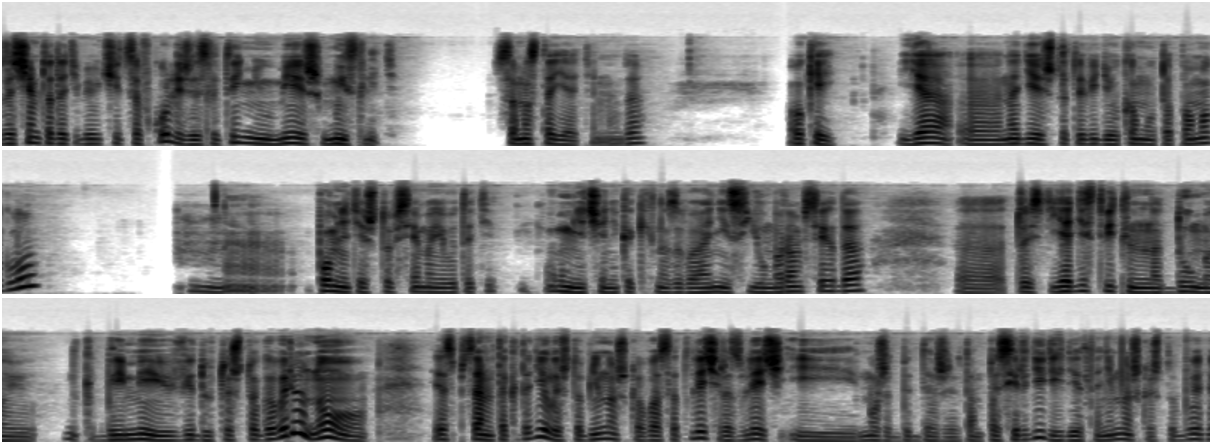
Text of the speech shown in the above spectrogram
зачем тогда тебе учиться в колледже, если ты не умеешь мыслить самостоятельно, да? Окей. Я э, надеюсь, что это видео кому-то помогло. Э, помните, что все мои вот эти умничания, как их называю, они с юмором всегда. Э, то есть я действительно думаю, как бы имею в виду то, что говорю, но я специально так это делаю, чтобы немножко вас отвлечь, развлечь и, может быть, даже там посередине где-то немножко, чтобы вы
